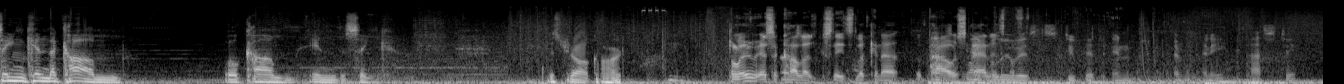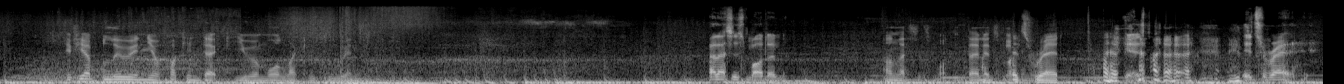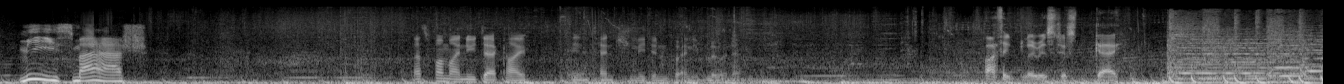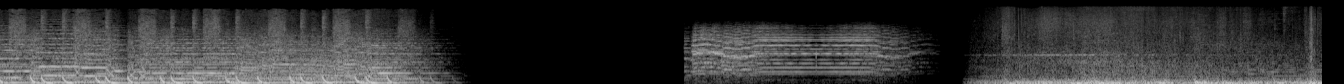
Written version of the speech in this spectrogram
Sink in the cum. Or cum in the sink. Just draw a card. Blue is a colour that needs looking at. The power That's why scale is. blue is stupid in any capacity. If you have blue in your fucking deck, you are more likely to win. Unless it's modern. Unless it's modern, then it's fucking It's red. It's, it's it's red. me smash. That's why my new deck I intentionally didn't put any blue in it. I think blue is just gay.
